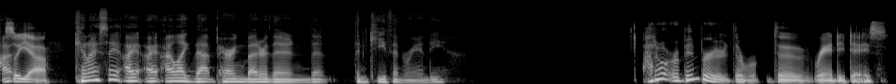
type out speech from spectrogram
I, so yeah. Can I say I, I, I like that pairing better than than than Keith and Randy? I don't remember the the Randy days.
